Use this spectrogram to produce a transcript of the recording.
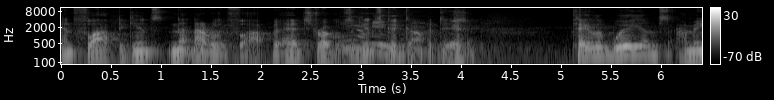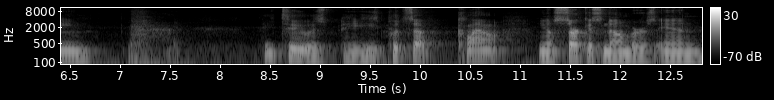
And flopped against not not really flopped, but had struggles against good competition. Caleb Williams, I mean, he too is he, he puts up clown, you know, circus numbers in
